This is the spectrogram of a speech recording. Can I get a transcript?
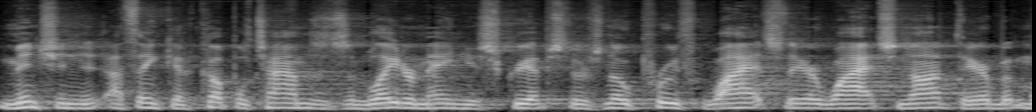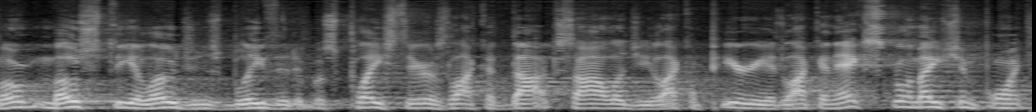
mentioned, I think, a couple times in some later manuscripts. There's no proof why it's there, why it's not there, but mo- most theologians believe that it was placed there as like a doxology, like a period, like an exclamation point,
